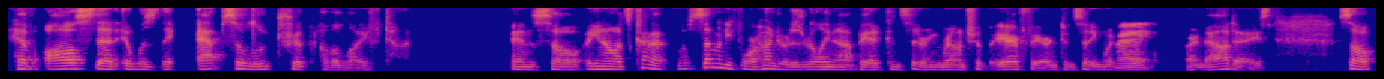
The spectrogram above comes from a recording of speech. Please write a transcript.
have all said it was the absolute trip of a lifetime. And so, you know, it's kind of well, 7,400 is really not bad considering round trip airfare and considering what Right. are nowadays. So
